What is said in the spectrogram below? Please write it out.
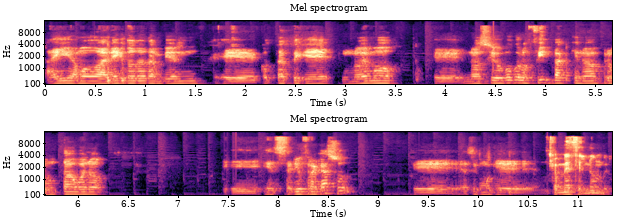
Ahí, a modo de anécdota, también eh, contarte que no hemos, eh, no ha sido poco los feedbacks que nos han preguntado, bueno, eh, ¿en serio fracaso? Eh, así como que... Cambiaste el nombre.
